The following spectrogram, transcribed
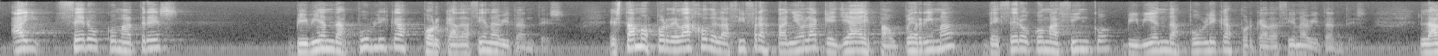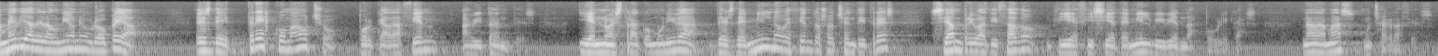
hay 0,3 viviendas públicas por cada 100 habitantes. Estamos por debajo de la cifra española, que ya es paupérrima, de 0,5 viviendas públicas por cada 100 habitantes. La media de la Unión Europea es de 3,8 por cada 100 habitantes. Y en nuestra comunidad, desde 1983, se han privatizado 17.000 viviendas públicas. Nada más, muchas gracias.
